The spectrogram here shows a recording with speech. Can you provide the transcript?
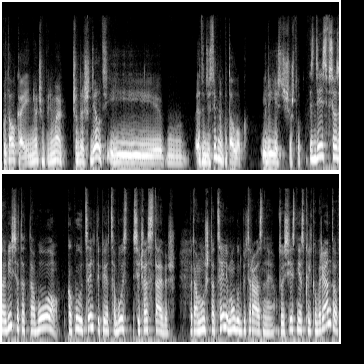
потолка, и не очень понимаю, что дальше делать, и это действительно потолок. Или есть еще что-то? Здесь все зависит от того, какую цель ты перед собой сейчас ставишь. Потому что цели могут быть разные. То есть есть несколько вариантов,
